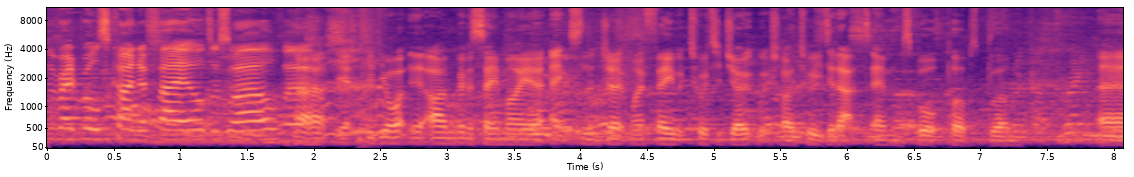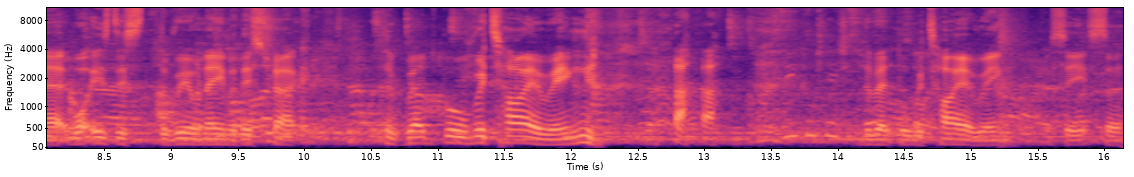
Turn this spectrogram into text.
the Red Bulls kind of failed as well. Uh, yeah, I'm going to say my uh, excellent joke, my favourite Twitter joke, which I tweeted at M Sport Pubs Brum. Uh, what is this? The real name of this track? The Red Bull retiring. the Red Bull retiring. See, it's uh,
